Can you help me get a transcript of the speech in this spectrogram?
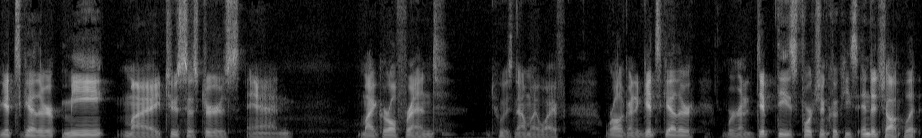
get together, me, my two sisters, and my girlfriend, who is now my wife. We're all going to get together. We're going to dip these fortune cookies into chocolate,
